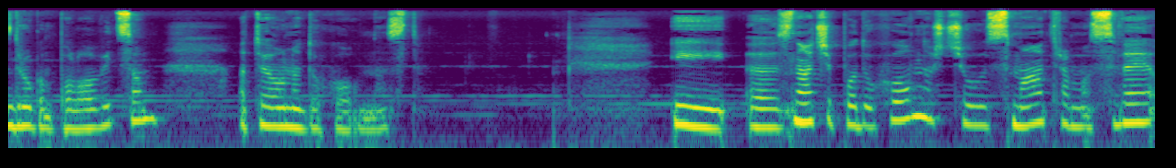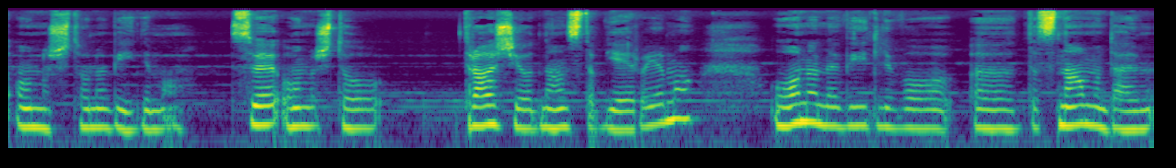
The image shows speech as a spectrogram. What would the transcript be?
drugom polovicom, a to je ona duhovnost. I uh, znači po duhovnošću smatramo sve ono što ne vidimo, sve ono što traži od nas da vjerujemo, u ono nevidljivo e, da znamo da je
